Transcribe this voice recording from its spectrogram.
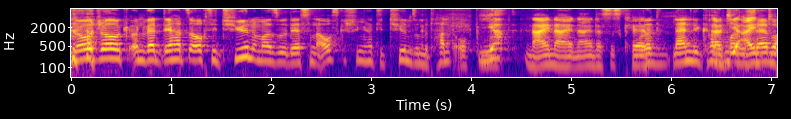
no joke. Und wenn, der hat so auch die Türen immer so, der ist dann ausgestiegen, hat die Türen so mit Hand aufgemacht. Ja, nein, nein, nein, das ist Oder Cap. die, nein, die Äh, konnte die, ein- selber die, die,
